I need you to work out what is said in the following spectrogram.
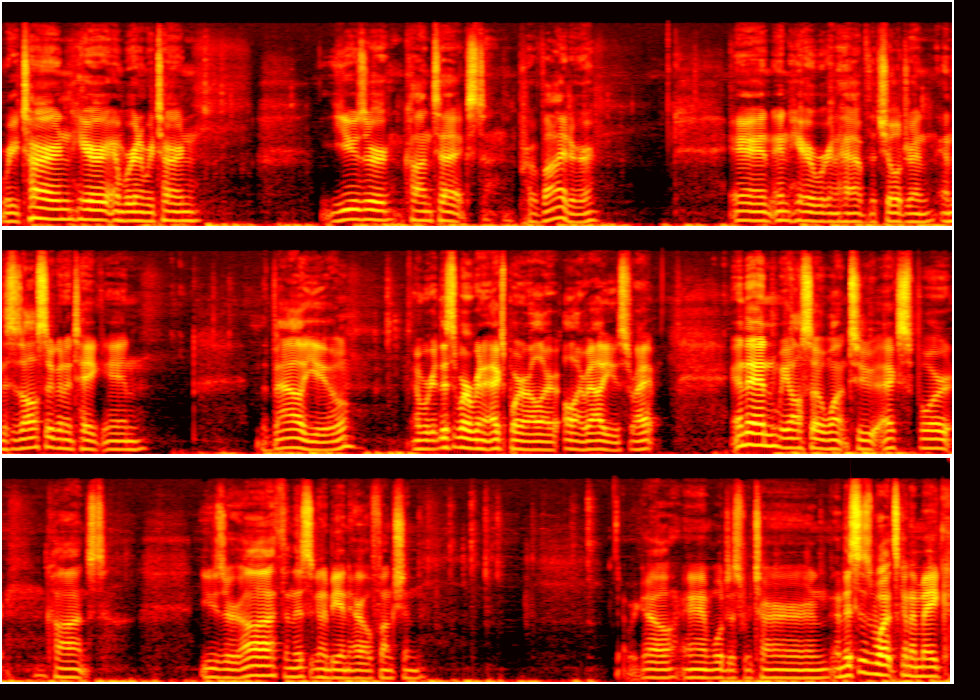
return here, and we're going to return user context provider and in here, we're going to have the children. And this is also going to take in the value. And we're, this is where we're going to export all our, all our values, right? And then we also want to export const user auth. And this is going to be an arrow function. There we go. And we'll just return. And this is what's going to make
